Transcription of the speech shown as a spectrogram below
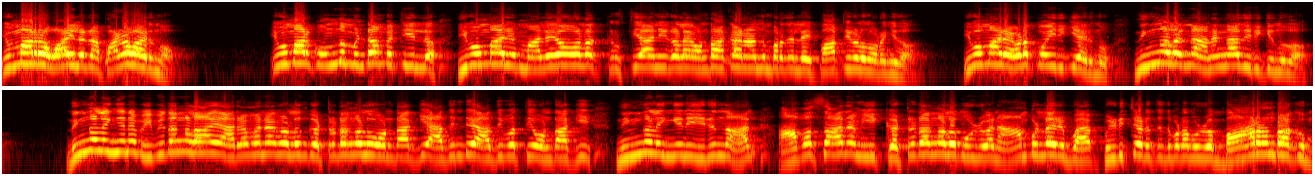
ഇവന്മാരുടെ വായിലെന്നാ പഴമായിരുന്നോ? ഇവന്മാർക്ക് ഒന്നും മിണ്ടാൻ പറ്റിയില്ലോ. ഇവന്മാർ മലയാള ക്രിസ്ത്യാനികളെ ഉണ്ടാക്കാനാന്നും പറഞ്ഞല്ലേ ഈ പാർട്ടികൾ തുടങ്ങിയത്? ഇവന്മാർ എവിടെ പോയിരിക്കുകയായിരുന്നു നിങ്ങൾ എന്നെ അനങ്ങാതിരിക്കുന്നത്? നിങ്ങളിങ്ങനെ വിവിധങ്ങളായ അരമനകളും കെട്ടിടങ്ങളും ഉണ്ടാക്കി അതിന്റെ ആധിപത്യം ഉണ്ടാക്കി നിങ്ങളിങ്ങനെ ഇരുന്നാൽ അവസാനം ഈ കെട്ടിടങ്ങൾ മുഴുവൻ ആമ്പിള്ളേർ പിടിച്ചെടുത്ത് ഇവിടെ മുഴുവൻ ബാറുണ്ടാക്കും.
